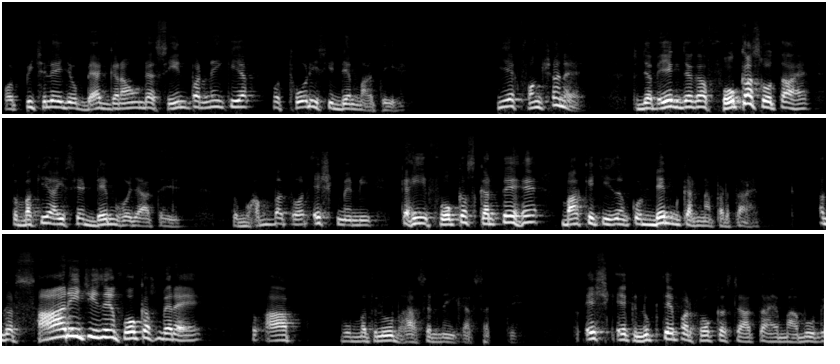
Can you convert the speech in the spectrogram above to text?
اور پچھلے جو بیک گراؤنڈ ہے، سین پر نہیں کیا، وہ تھوڑی سی ڈیم آتی ہے۔ یہ ایک فنکشن ہے۔ تو جب ایک جگہ فوکس ہوتا ہے، تو بقیہ اسے ڈیم ہو جاتے ہیں۔ تو محبت اور عشق میں بھی کہیں فوکس کرتے ہیں، باقی چیزوں کو ڈم کرنا پڑتا ہے۔ اگر ساری چیزیں فوکس میں رہیں تو آپ وہ مطلوب حاصل نہیں کر سکتے۔ تو عشق ایک نقطے پر فوکس چاہتا ہے محبوب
